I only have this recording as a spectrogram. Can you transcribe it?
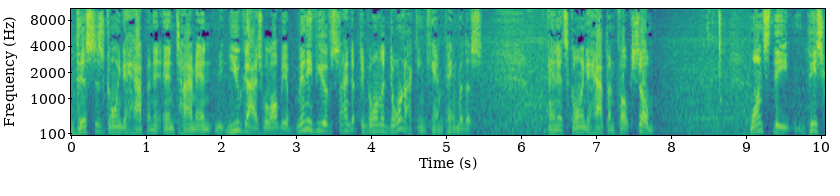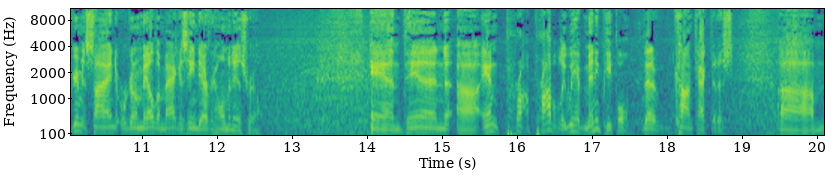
this is going to happen in time, and you guys will all be. Many of you have signed up to go on the door knocking campaign with us, and it's going to happen, folks. So, once the peace agreement signed, we're going to mail the magazine to every home in Israel, and then, uh, and pro- probably we have many people that have contacted us um,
